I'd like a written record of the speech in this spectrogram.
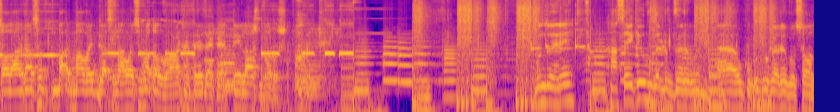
চল আর কাছে বা- বাবার গাছে নাম আছে ফাতাল বাবা হাতে দেখায় তেল আস ভরসা। বন্ধু রে হাসে কি উপকার উপকার চল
